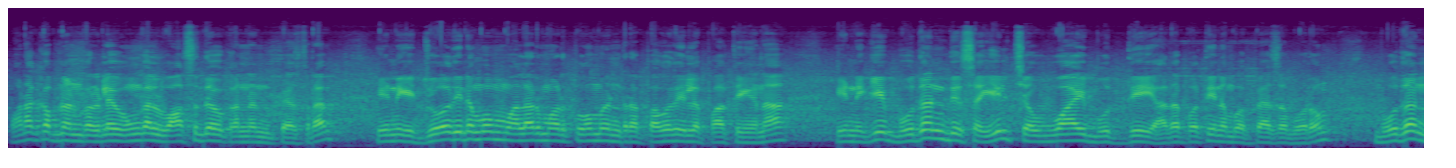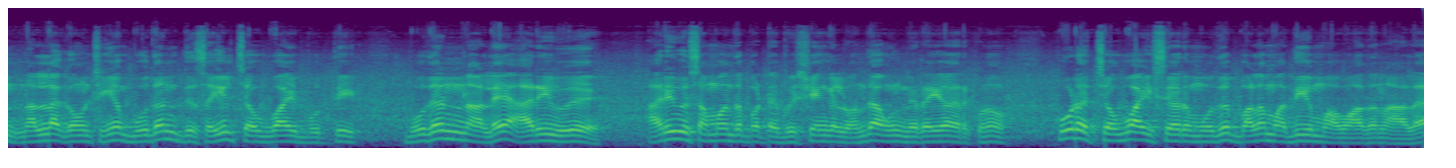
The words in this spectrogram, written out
வணக்கம் நண்பர்களே உங்கள் வாசுதேவ் கண்ணன் பேசுகிறேன் இன்றைக்கி ஜோதிடமும் மலர் மருத்துவம் என்ற பகுதியில் பார்த்தீங்கன்னா இன்றைக்கி புதன் திசையில் செவ்வாய் புத்தி. அதை பற்றி நம்ம பேச போகிறோம் புதன் நல்லா கவனிச்சிங்க. புதன் திசையில் செவ்வாய் புத்தி. புதன்னாலே அறிவு. அறிவு சம்மந்தப்பட்ட விஷயங்கள் வந்து அவங்களுக்கு நிறையா இருக்கணும். கூட செவ்வாய் சேரும்போது பலம் அதிகமாகும் அதனால்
